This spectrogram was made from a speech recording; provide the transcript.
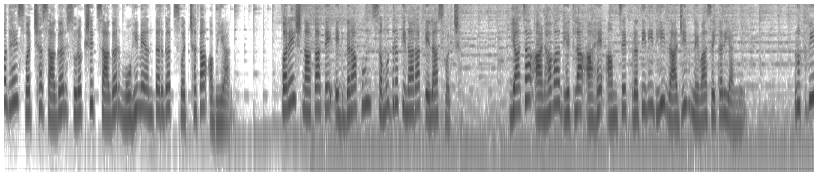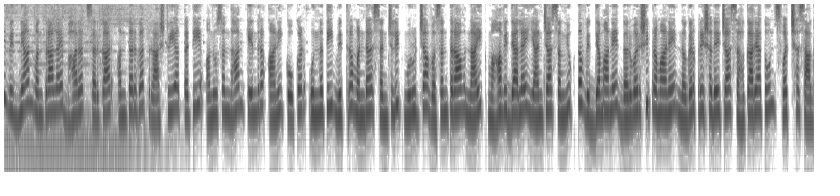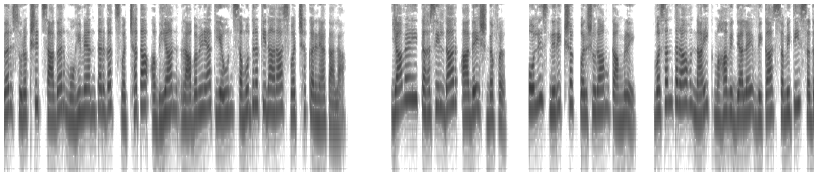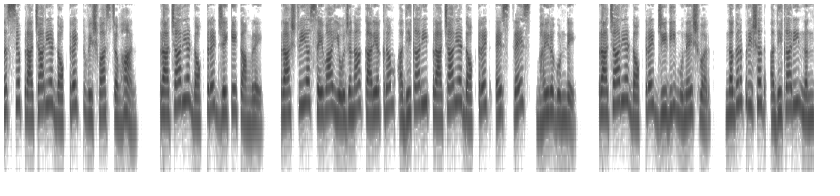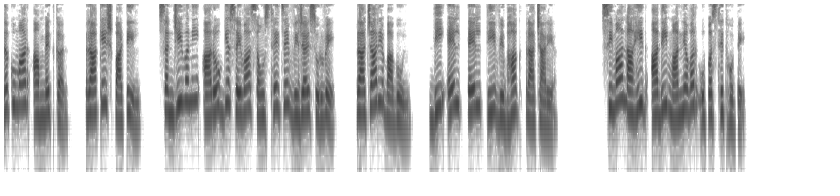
चिपळूणमध्ये स्वच्छ सागर सुरक्षित सागर मोहिमेअंतर्गत स्वच्छता अभियान. परेश नाका ते एकदरा पूल समुद्र किनारा केला स्वच्छ. याचा आढावा घेतला आहे आमचे प्रतिनिधी राजीव नेवासेकर यांनी. पृथ्वी विज्ञान मंत्रालय भारत सरकार अंतर्गत राष्ट्रीय तटीय अनुसंधान केंद्र आणि कोकण उन्नती मित्र मंडळ संचलित मुरुज्जा वसंतराव नाईक महाविद्यालय यांच्या संयुक्त विद्यमाने दरवर्षीप्रमाणे नगरपरिषदेच्या सहकार्यातून स्वच्छ सागर सुरक्षित सागर मोहिमेअंतर्गत स्वच्छता अभियान राबविण्यात येऊन समुद्रकिनारा स्वच्छ करण्यात आला. यावेळी तहसीलदार आदेश डफ पोलीस निरीक्षक परशुराम कांबळे वसंतराव नाईक महाविद्यालय विकास समिती सदस्य प्राचार्य डॉक्टरेट विश्वास चव्हाण प्राचार्य डॉक्टरेट जे के कांबळे राष्ट्रीय सेवा योजना कार्यक्रम अधिकारी प्राचार्य डॉक्टरेट एस एस भैरगुंडे प्राचार्य डॉक्टरेट जी डी मुनेश्वर नगर परिषद अधिकारी नंदकुमार आंबेडकर राकेश पाटील संजीवनी आरोग्य सेवा संस्थेचे विजय सुर्वे प्राचार्य बागुल. डी एल टेल टी विभाग प्राचार्य। सीमा नाहीद आदि मान्यवर उपस्थित होते।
